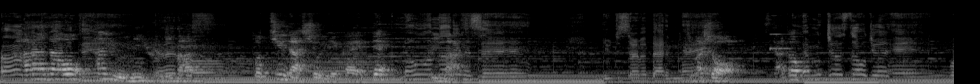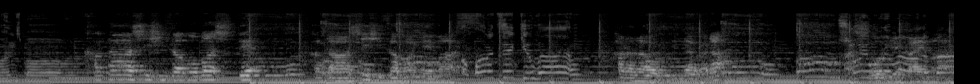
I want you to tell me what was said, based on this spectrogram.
体を左右に振ります。途中で足を入れ替えて振ります。いきましょう。スタート。片足膝伸ばして片足膝曲げます。体を振りながら足を入れ替えます。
